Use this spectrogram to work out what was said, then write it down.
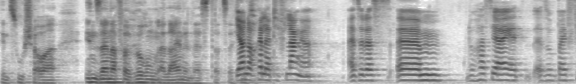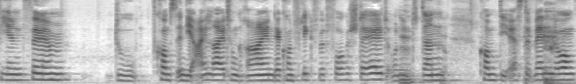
den Zuschauer in seiner Verwirrung alleine lässt tatsächlich. Ja, und auch relativ lange. Also das, ähm, du hast ja jetzt, also bei vielen Filmen, du kommst in die Einleitung rein, der Konflikt wird vorgestellt und dann ja. kommt die erste Wendung.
